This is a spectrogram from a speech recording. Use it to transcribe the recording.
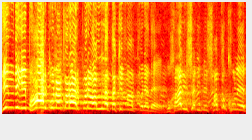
জিন্দিগি ভর গুনাহ করার পরে আল্লাহ তাকে মাফ করে দেয়। বুখারী শরীফে শত খুনের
